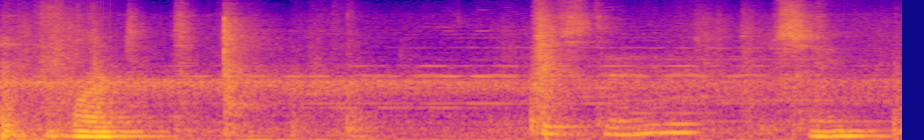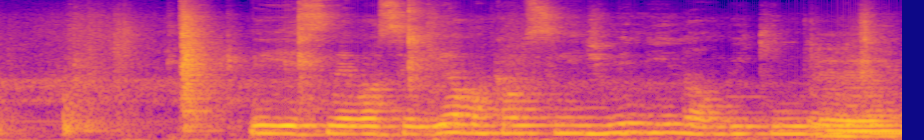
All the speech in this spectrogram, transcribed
A porta. Estranho. Sim. E esse negócio aí é uma calcinha de menino, ó. Um biquíni de É. menino.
